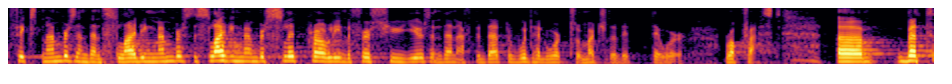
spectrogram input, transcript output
fixed members and then sliding members. The sliding members slid probably in the first few years, and then after that, the wood had worked so much that it, they were rock fast. Um, but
